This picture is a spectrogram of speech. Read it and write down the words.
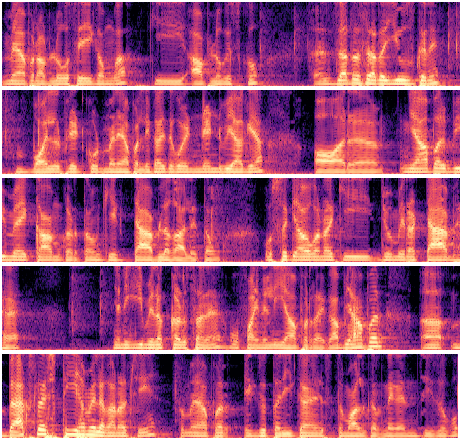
मैं यहाँ पर आप लोगों से यही कहूँगा कि आप लोग इसको ज़्यादा से ज़्यादा यूज़ करें। बॉयलर प्लेट कोड मैंने यहाँ पर लिखा देखो, इंडेंट भी आ गया। और यहाँ पर भी मैं एक काम करता हूँ कि एक टैब लगा लेता हूँ। उससे क्या होगा ना कि जो मेरा टैब है, यानी कि मेरा कर्सर है, वो फाइनली यहाँ पर रहेगा। अब यहाँ पर बैक स्लैश टी हमें लगाना चाहिए। तो मैं यहाँ पर एक जो तरीका है इस्तेमाल करने का इन चीज़ों को,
